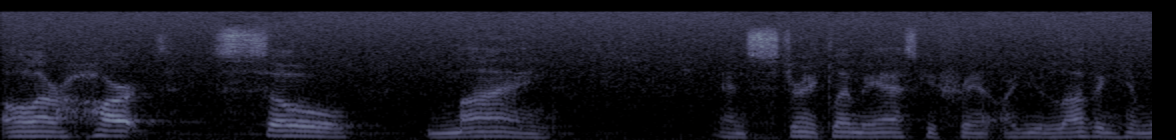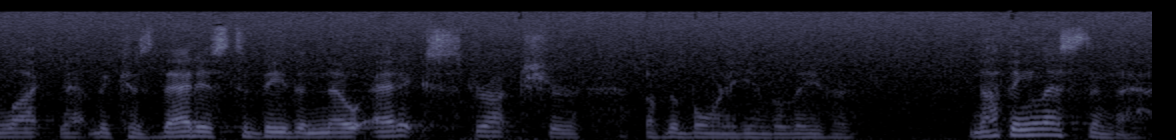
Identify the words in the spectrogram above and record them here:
All our heart, soul, mind, and strength. Let me ask you, friend, are you loving Him like that? Because that is to be the noetic structure of the born again believer. Nothing less than that.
